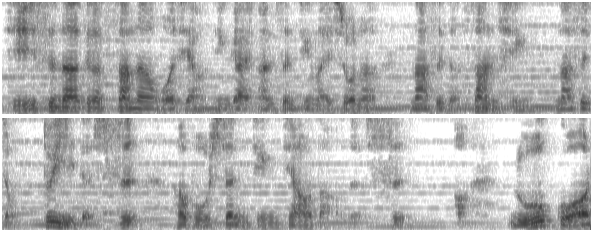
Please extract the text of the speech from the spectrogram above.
其实呢，这个善呢，我想应该按圣经来说呢，那是一种善行，那是一种对的事，合乎圣经教导的事啊。如果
